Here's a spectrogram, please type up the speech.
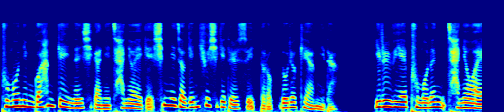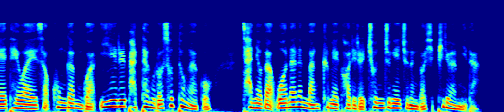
부모님과 함께 있는 시간이 자녀에게 심리적인 휴식이 될 수 있도록 노력해야 합니다. 이를 위해 부모는 자녀와의 대화에서 공감과 이해를 바탕으로 소통하고 자녀가 원하는 만큼의 거리를 존중해 주는 것이 필요합니다.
